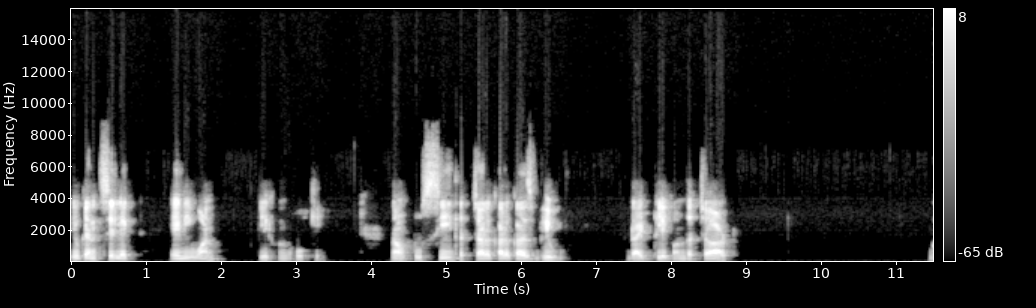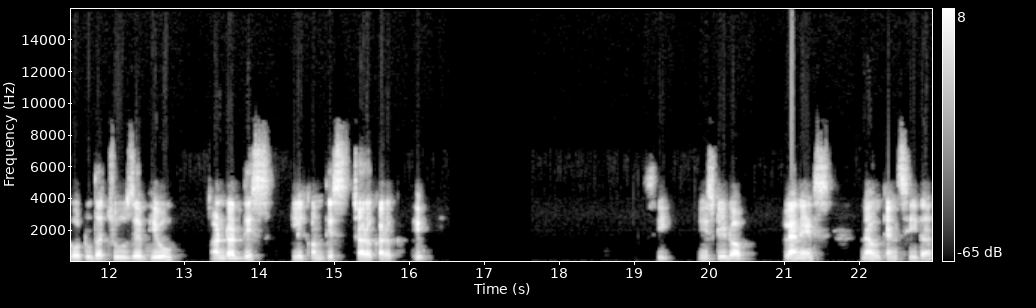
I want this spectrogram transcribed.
you can select any one click on okay now to see the chara karakas view right click on the chart go to the choose a view under this click on this chara karaka view see instead of planets now you can see the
